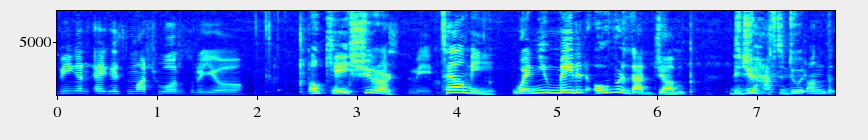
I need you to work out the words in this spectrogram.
being an egg is much worse, Rio. Okay, sure. Trust me. Tell me, when you made it over that jump, did you have to do it on the...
